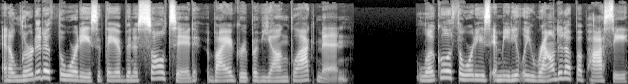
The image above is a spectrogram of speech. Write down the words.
and alerted authorities that they had been assaulted by a group of young black men. Local authorities immediately rounded up a posse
